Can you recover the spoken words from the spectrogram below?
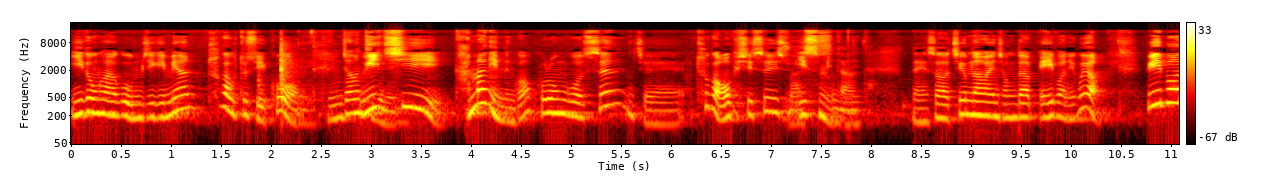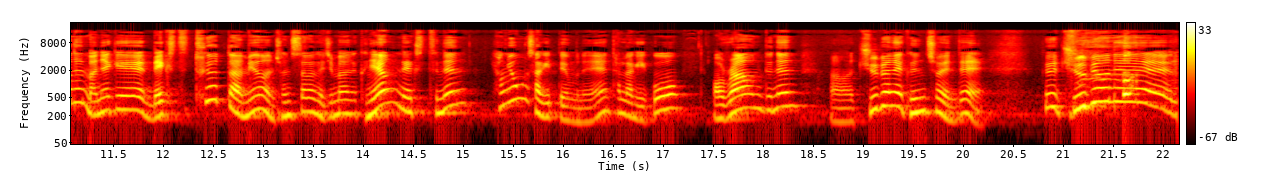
이동하고 움직이면 to가 붙을 수 있고 팁이네요. 위치 가만히 있는 거 그런 곳은 이제 to가 없이 쓰일 수 있습니다. 맞습니다. 네, 그래서 지금 나와 있는 정답 A번이고요. B번은 만약에 next to였다면 전치사가 되지만 그냥 next는 형용사기 때문에 탈락이고 around는 어, 주변의 근처인데 그 주변에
